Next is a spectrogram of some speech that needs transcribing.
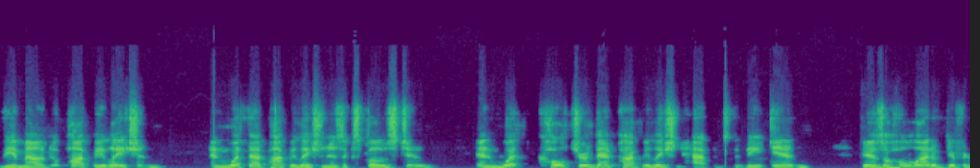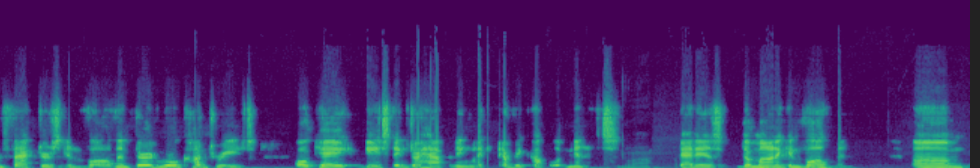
the amount of population and what that population is exposed to and what culture that population happens to be in. There's a whole lot of different factors involved. In third world countries, okay, these things are happening like every couple of minutes. Wow. That is demonic involvement. Um,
